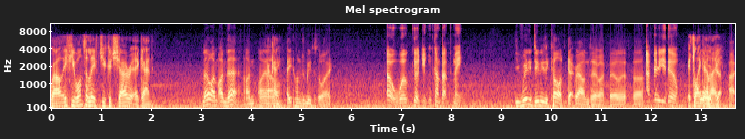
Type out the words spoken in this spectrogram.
Well, if you want to lift, you could share it again. No, I'm I'm there. I'm I am Okay. 800 meters away. Oh, well, good. You can come back to me. You really do need a car to get round here. I feel it. Uh, I feel you do. It's like or a LA.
